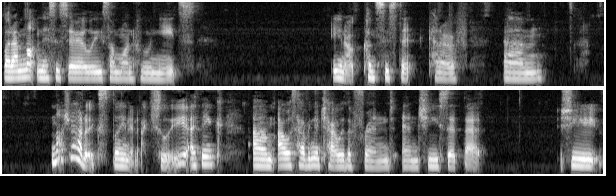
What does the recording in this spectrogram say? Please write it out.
but I'm not necessarily someone who needs you know, consistent kind of. Um, not sure how to explain it actually. I think um, I was having a chat with a friend, and she said that she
